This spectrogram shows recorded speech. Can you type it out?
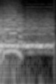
you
